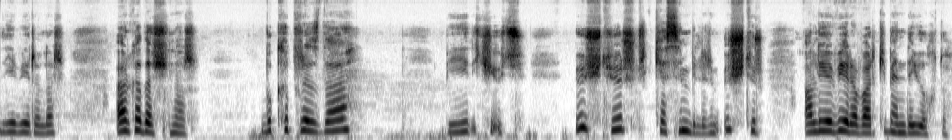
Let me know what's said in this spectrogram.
Aloe veralar. Arkadaşlar bu Kıbrıs'da 1, 2, 3. 3 tür kesin bilirim. 3 tür aloe vera var ki bende yoktu.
